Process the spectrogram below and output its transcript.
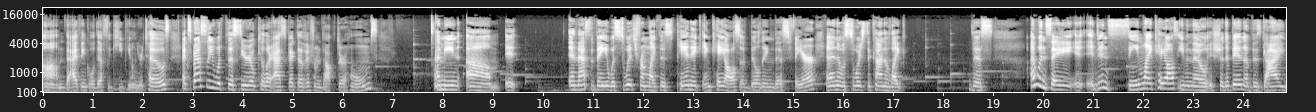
Um, that I think will definitely keep you on your toes, especially with the serial killer aspect of it from Dr. Holmes. I mean, um, it, and that's the thing, it was switched from like this panic and chaos of building this fair, and then it was switched to kind of like this. I wouldn't say it, it didn't seem like chaos, even though it should have been, of this guy,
